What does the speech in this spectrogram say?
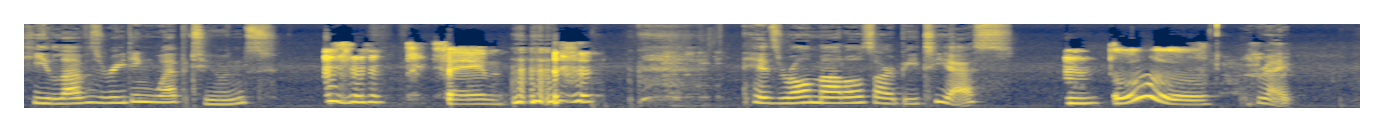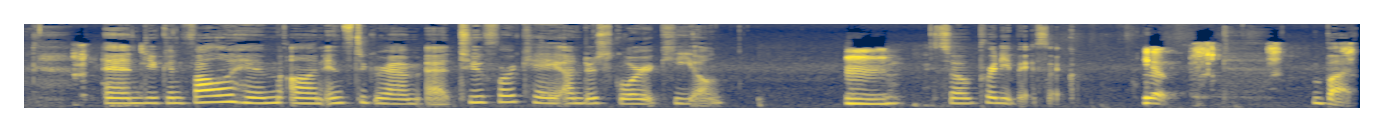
He loves reading webtoons. Same. His role models are BTS, Mm. Ooh. right? And you can follow him on Instagram at 24k underscore Kyung. Mm. So pretty basic. Yep. But,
